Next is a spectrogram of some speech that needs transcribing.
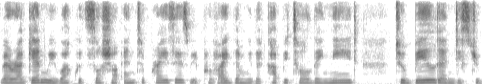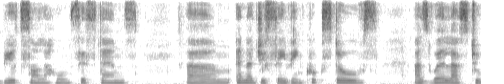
where again we work with social enterprises. We provide them with the capital they need to build and distribute solar home systems, um, energy saving cook stoves, as well as to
